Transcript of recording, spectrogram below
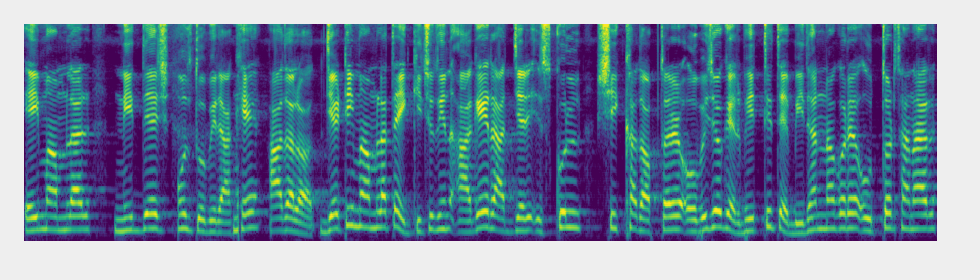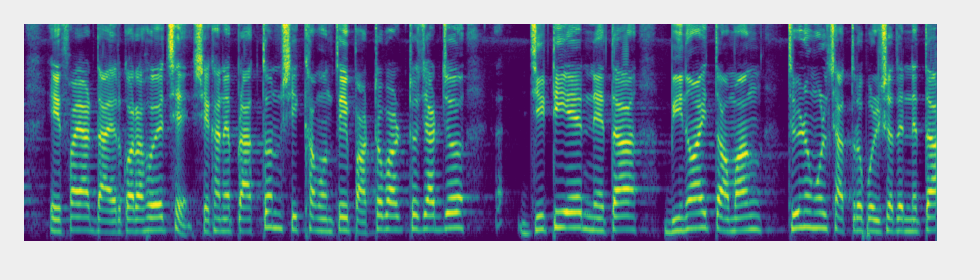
এই মামলার নির্দেশ মুলতবি রাখে আদালত, যেটি মামলাতেই কিছুদিন আগে রাজ্যের স্কুল শিক্ষা দপ্তরের অভিযোগের ভিত্তিতে বিধাননগরের উত্তর থানার এফআইআর দায়ের করা হয়েছে। সেখানে প্রাক্তন শিক্ষামন্ত্রী পার্থ ভট্টাচার্য জিটিএর নেতা বিনয় তামাং, তৃণমূল ছাত্র পরিষদের নেতা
